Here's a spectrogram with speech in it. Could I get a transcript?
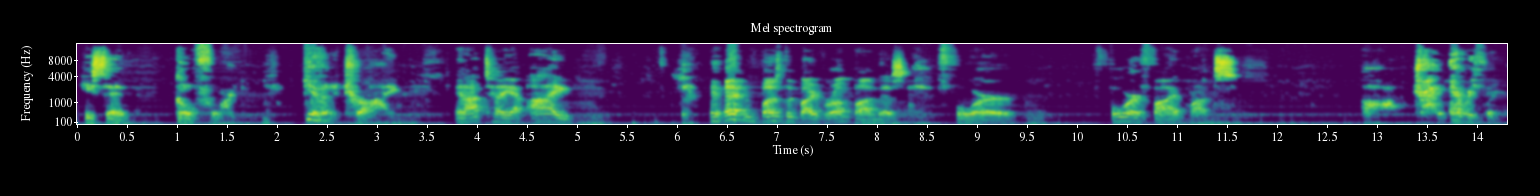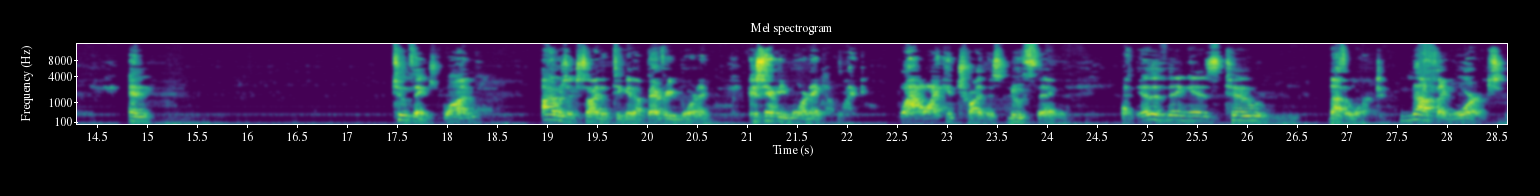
He said, "Go for it. Give it a try." And I'll tell you, I busted my rump on this for four or five months. Oh, tried everything. And two things. One, I was excited to get up every morning because every morning I'm like, wow, I can try this new thing. And the other thing is, too, nothing worked. Nothing worked.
